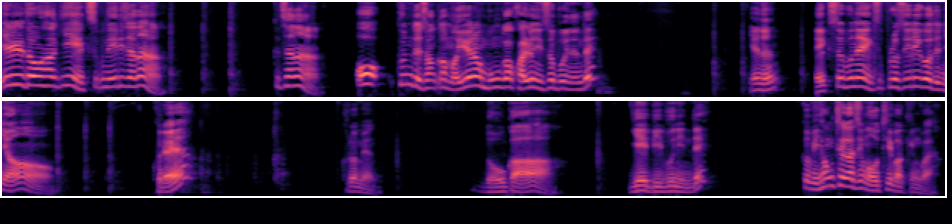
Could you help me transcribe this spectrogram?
1 더하기 x분의 1이잖아. 그렇잖아. 어? 근데 잠깐만 얘랑 뭔가 관련이 있어 보이는데? 얘는 x분의 x 플러스 1이거든요. 그래? 그러면 너가 얘 미분인데? 그럼 이 형태가 지금 어떻게 바뀐 거야?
